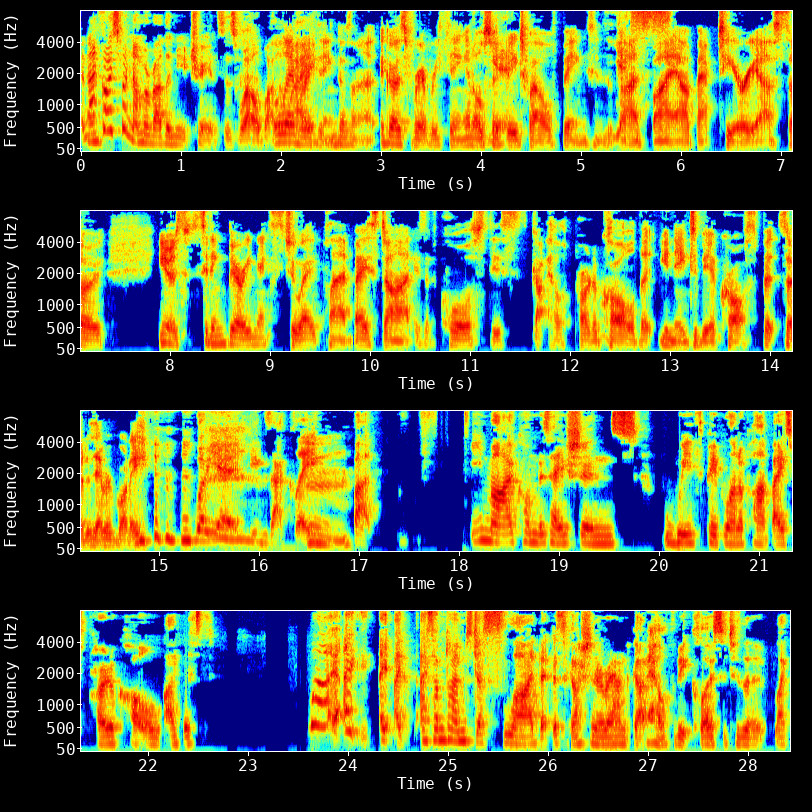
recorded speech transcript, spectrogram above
And that goes for a number of other nutrients as well, by well, the way. everything, doesn't it? It goes for everything. And also yeah. B12 being synthesized yes. by our bacteria. So, you know, sitting very next to a plant based diet is, of course, this gut health protocol that you need to be across, but so does everybody. well, yeah, exactly. Mm. But in my conversations with people on a plant based protocol, I just, well, I, I, I, sometimes just slide that discussion around gut health a bit closer to the like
